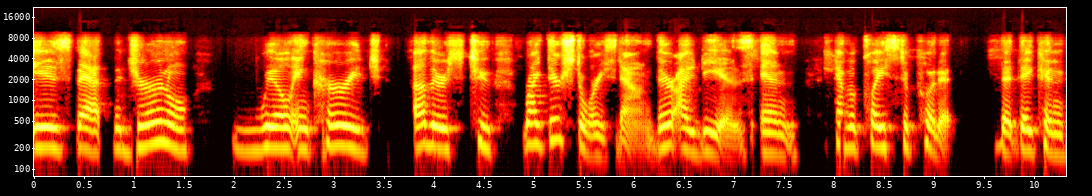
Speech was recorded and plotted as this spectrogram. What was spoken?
is that the journal will encourage others to write their stories down their ideas and have a place to put it that they can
